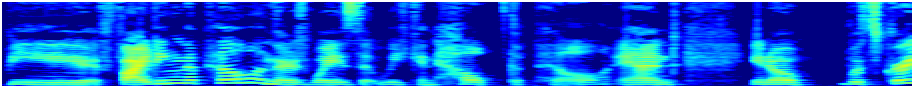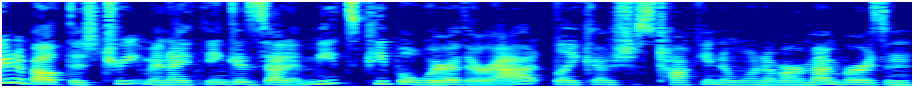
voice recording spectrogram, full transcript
be fighting the pill and there's ways that we can help the pill. And you know, what's great about this treatment, I think, is that it meets people where they're at. Like I was just talking to one of our members and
